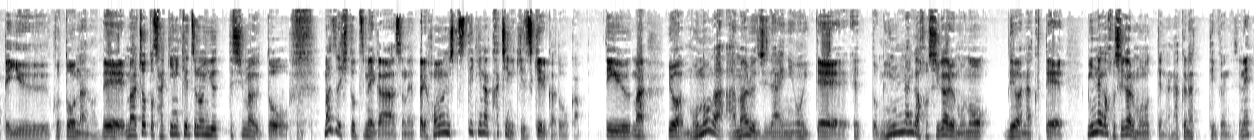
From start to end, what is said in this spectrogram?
っていうことなので、まあちょっと先に結論言ってしまうと、まず一つ目が、そのやっぱり本質的な価値に気づけるかどうかっていう、まあ、要は物が余る時代において、えっと、みんなが欲しがるものではなくて、みんなが欲しがるものっていうのはなくなっていくんですよね。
